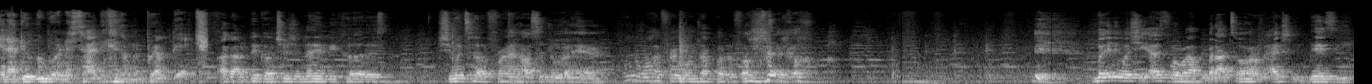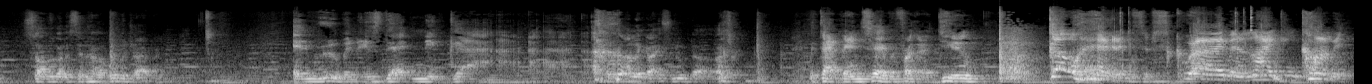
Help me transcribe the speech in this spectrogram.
and I do Uber on the side because I'm a broke bitch. I gotta pick up Trijonay because she went to her friend's house to do her hair. I don't know why her friend won't drop her the phone back but anyway, she asked for a ride, but I told her I'm actually busy, so I'm gonna send her an Uber driver. And Ruben is that nigga. I look like Snoop Dogg. With that being said, without further ado, go ahead and subscribe and like and comment.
